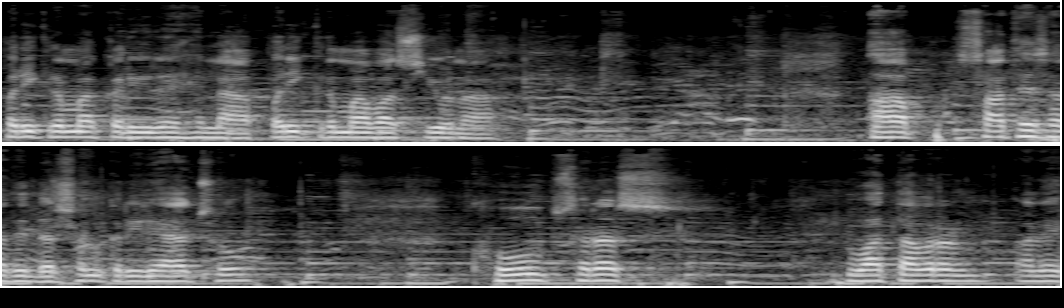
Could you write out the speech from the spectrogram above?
પરિક્રમા કરી રહેલા પરિક્રમાવાસીઓના આપ સાથે સાથે દર્શન કરી રહ્યા છો. ખૂબ સરસ વાતાવરણ અને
